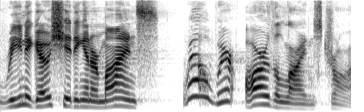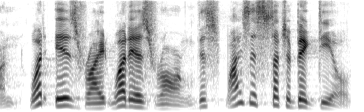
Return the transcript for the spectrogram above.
renegotiating in our minds well, where are the lines drawn? What is right? What is wrong? This, why is this such a big deal?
